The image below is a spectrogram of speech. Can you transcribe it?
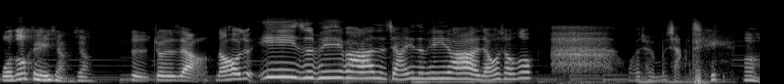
我都可以想象。是就是这样，然后就一直噼里啪啦的讲，一直噼里啪啦的讲。我想说，完全不想听。嗯，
